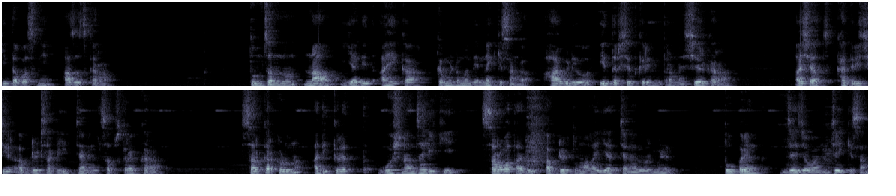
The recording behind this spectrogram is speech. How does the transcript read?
ही तपासणी आजच करा. तुमचं न- नाव यादीत आहे का? कमेंटमध्ये नक्की सांगा. हा व्हिडिओ इतर शेतकरी मित्रांना शेअर करा. अशाच खात्रीशीर अपडेटसाठी चॅनल सबस्क्राईब करा. सरकारकडून अधिकृत घोषणा झाली की सर्वात आधी अपडेट तुम्हाला याच चॅनलवर मिळेल. तोपर्यंत जय जवान जय किसान.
